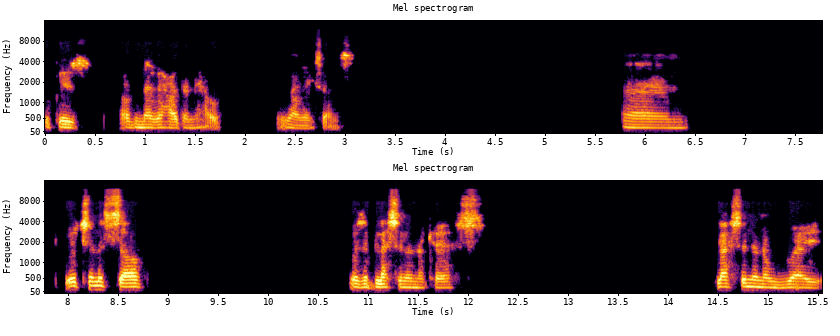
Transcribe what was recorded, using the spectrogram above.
because I've never had any help. Does that make sense? Um, which in itself was a blessing and a curse. Blessing in a way,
